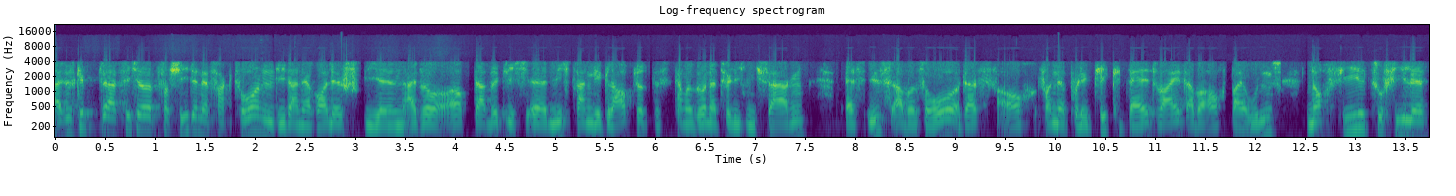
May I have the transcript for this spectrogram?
Also es gibt da sicher verschiedene Faktoren, die da eine Rolle spielen. Also ob da wirklich äh, nicht dran geglaubt wird, das kann man so natürlich nicht sagen. Es ist aber so, dass auch von der Politik weltweit, aber auch bei uns noch viel zu viele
